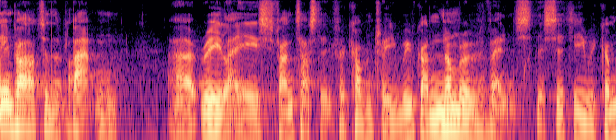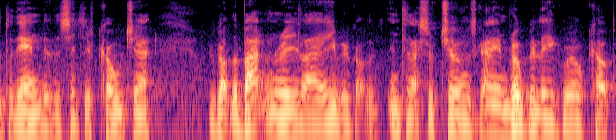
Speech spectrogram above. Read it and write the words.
Being part of the Baton uh, relay is fantastic for Coventry. We've got a number of events this city. We come to the end of the City of Culture. We've got the Baton relay, we've got the International Children's Game, Rugby League World Cup,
